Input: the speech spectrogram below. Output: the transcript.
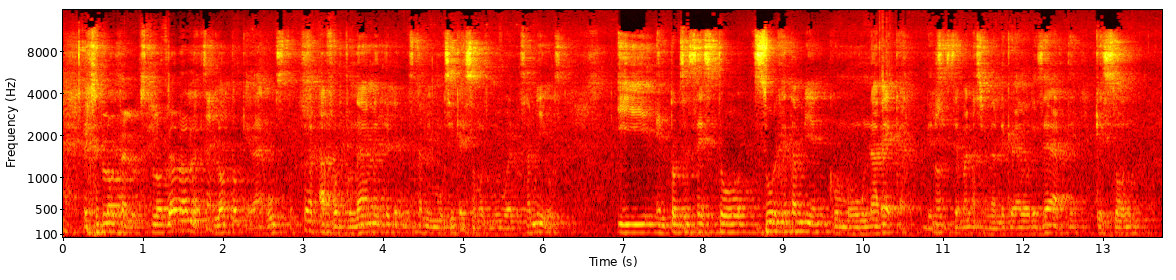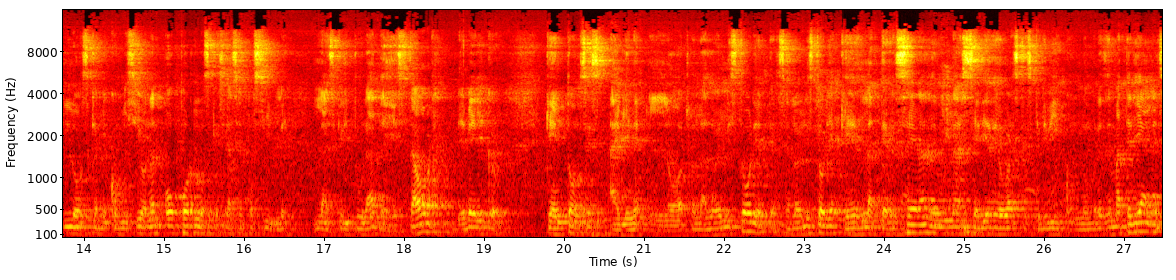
Explótalo, No, explótalo. no, lo exploto que da gusto. Afortunadamente le gusta mi música y somos muy buenos amigos. Y entonces esto surge también como una beca del No. Sistema Nacional de Creadores de Arte, que son los que me comisionan o por los que se hace posible la escritura de esta obra, de Velcro. Que entonces ahí viene el otro lado de la historia, el tercer lado de la historia, que es la tercera de una serie de obras que escribí con nombres de materiales.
